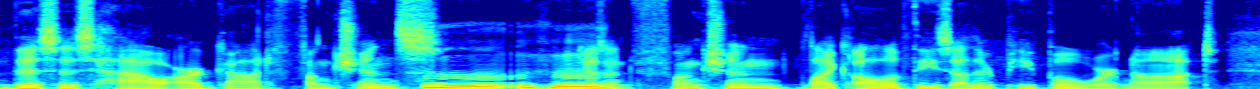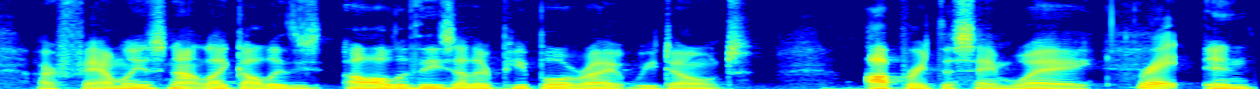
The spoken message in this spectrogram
this is how our God functions. Mm-hmm. He doesn't function like all of these other people. We're not our family is not like all of these all of these other people, right? We don't operate the same way. Right. In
